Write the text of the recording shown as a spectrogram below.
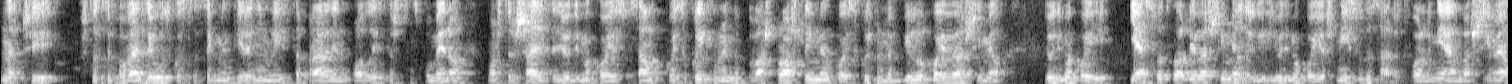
znači što se povezuje usko sa segmentiranjem lista, pravljenjem podlista, što sam spomenuo, možete da šaljete ljudima koji su, sam, koji su kliknuli na vaš prošli email, koji su kliknuli na bilo koji vaš email, ljudima koji jesu otvorili vaš email ili ljudima koji još nisu do sada otvorili nijedan vaš email.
